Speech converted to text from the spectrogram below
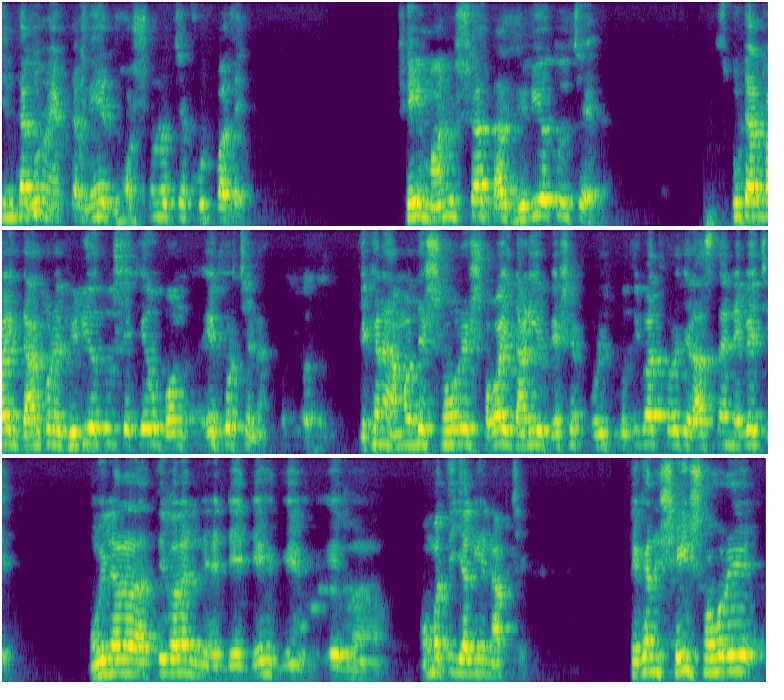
চিন্তা করুন, একটা মেয়ের ধর্ষণ হচ্ছে ফুটপাতে। সেই মানুষরা তার ভিডিও তুলছে। স্কুটার, বাইক দাঁড় করে ভিডিও তুলছে কেউ এ করছে না। যেখানে আমাদের শহরে সবাই দাঁড়িয়ে বেশে পরি- প্রতিবাদ করেছে রাস্তায় নেমেছে, মহিলারা রাত্রিবেলা যে- যে- যে- মোমবাতি জ্বালিয়ে নাপছে সেখানে সেই শহরে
